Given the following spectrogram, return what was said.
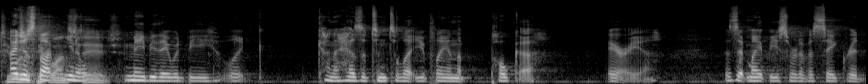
two I other just people thought, on you know, stage. maybe they would be like kind of hesitant to let you play in the polka area, as it might be sort of a sacred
